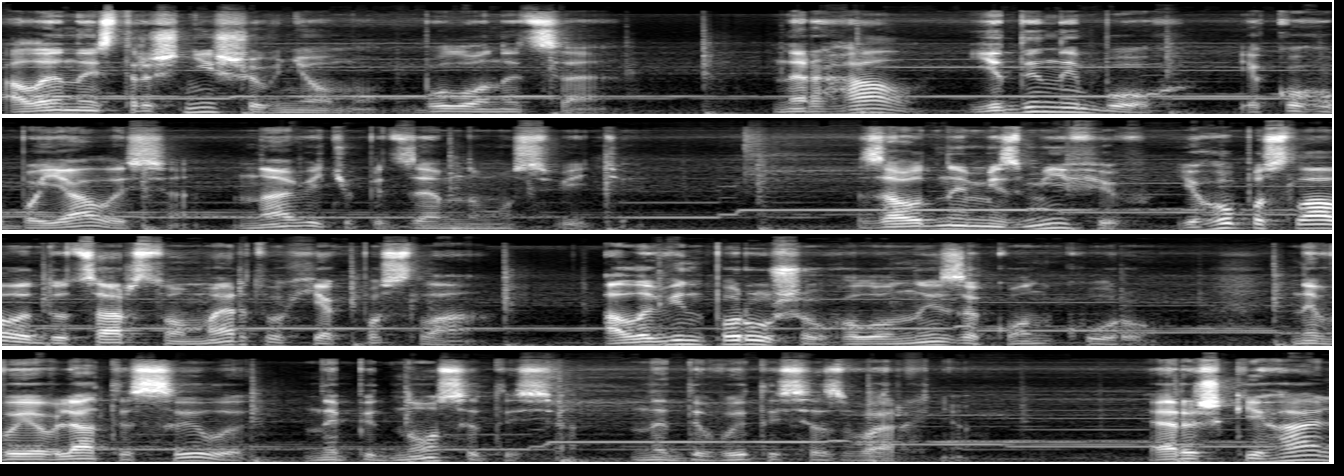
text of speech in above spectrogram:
Але найстрашніше в ньому було не це. Нергал єдиний Бог, якого боялися навіть у підземному світі. За одним із міфів його послали до царства мертвих як посла, але він порушив головний закон куру не виявляти сили, не підноситися, не дивитися зверхньо. Ерешкігаль,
